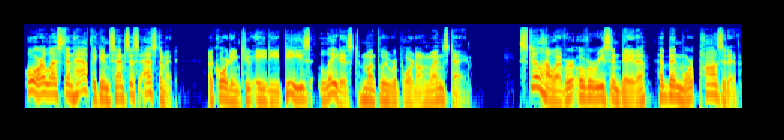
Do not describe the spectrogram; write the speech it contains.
or less than half the consensus estimate, according to ADP's latest monthly report on Wednesday. Still, however, over recent data have been more positive,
